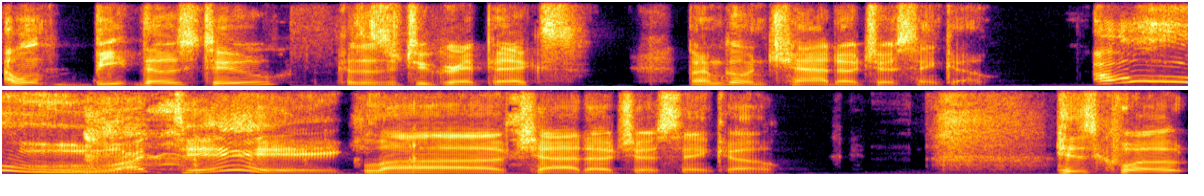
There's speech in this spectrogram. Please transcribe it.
I won't beat those two because those are two great picks, but I'm going Chad Ochocinco. Oh, I dig. Love Chad Ochocinco. His quote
